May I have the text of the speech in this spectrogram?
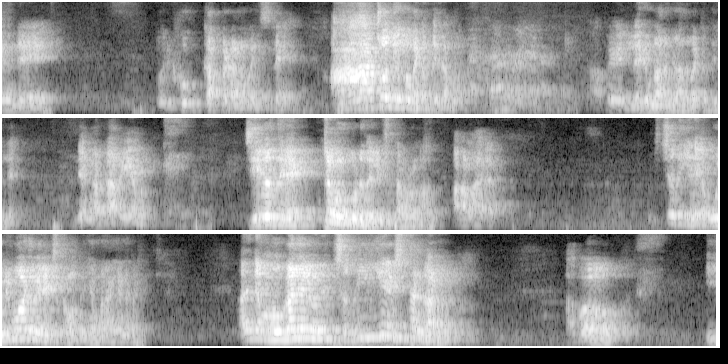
അതിന്റെ ഒരു ഹുക്ക് അപ്പോഴാണ് മനസ്സിലായത്. ആ ചോദ്യം ഒന്നും പറ്റത്തില്ല. അപ്പൊ എല്ലാരും പറഞ്ഞു അത് പറ്റത്തില്ല. ഞങ്ങൾക്ക് അറിയണം ജീവിതത്തിൽ ഏറ്റവും കൂടുതൽ ഇഷ്ടമുള്ള ആളാരാണ് ചെറിയ ഒരുപാട് പേരെ ഇഷ്ടമുണ്ട്. പറഞ്ഞു അങ്ങനെ അതിന്റെ മുകളിൽ ഒരു ചെറിയ ഇഷ്ടം കാണും. അപ്പോ ഈ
